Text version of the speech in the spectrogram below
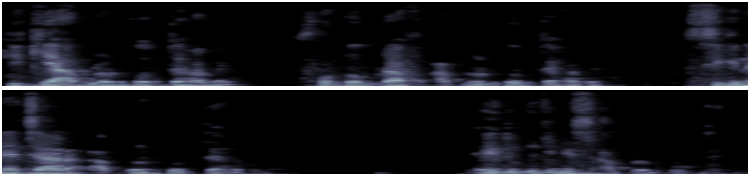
কি কি আপলোড করতে হবে? ফটোগ্রাফ আপলোড করতে হবে। সিগনেচার আপলোড করতে হবে। এই দুটো জিনিস আপলোড করতে হবে।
